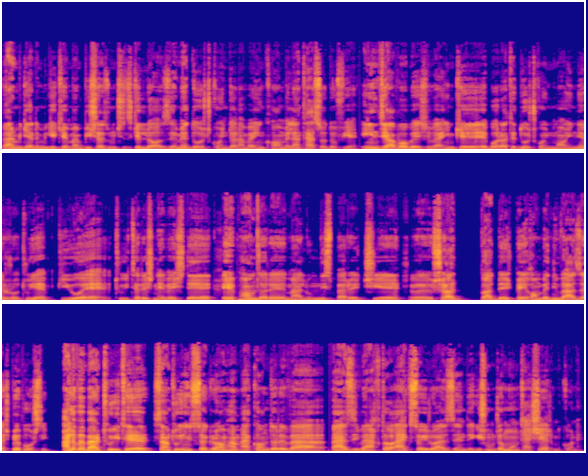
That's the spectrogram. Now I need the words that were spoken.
برمیگرده میگه که من بیش از اون چیزی که لازمه دوج کوین دارم و این کاملا تصادفیه. این جوابش و اینکه عبارت دوج کوین miner رو توی bio توییترش نوشته ابهام داره. معلوم نیست برای چیه. شاید باید بهش پیغام بدیم و ازش بپرسیم. علاوه بر توییتر سم تو اینستاگرام هم account داره و بعضی وقتا عکسایی رو از زندگیش اونجا منتشر می‌کنه.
